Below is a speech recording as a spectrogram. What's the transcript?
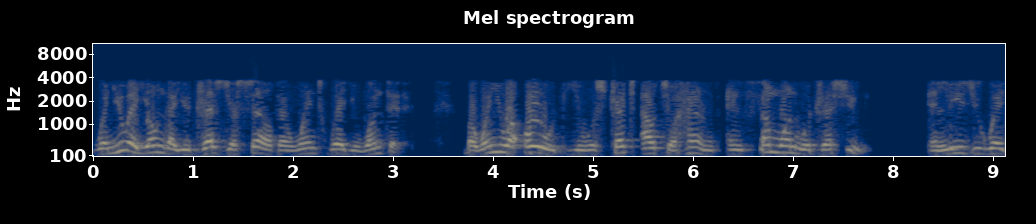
when you were younger, you dressed yourself and went where you wanted. But when you are old, you will stretch out your hands, and someone will dress you and lead you where,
